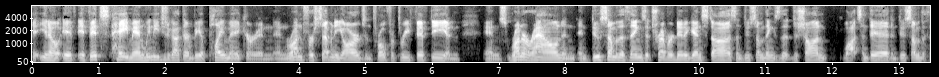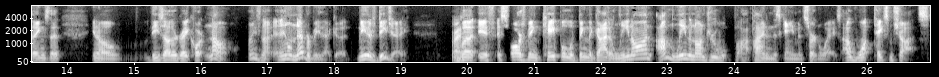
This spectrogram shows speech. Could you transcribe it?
you know, if if it's hey man, we need you to go out there and be a playmaker and and run for 70 yards and throw for 350 and and run around and and do some of the things that Trevor did against us and do some things that Deshaun Watson did and do some of the things that you know these other great court. No, he's not, and he'll never be that good. Neither's DJ. Right. But if as far as being capable of being the guy to lean on, I'm leaning on Drew Pyne in this game in certain ways. I want take some shots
